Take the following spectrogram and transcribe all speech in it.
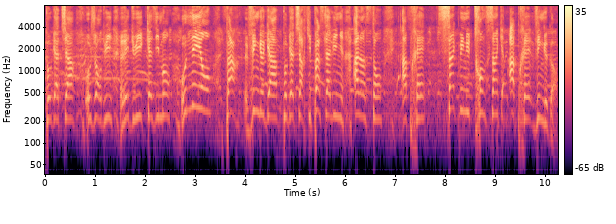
Pogacar aujourd'hui réduit quasiment au néant par Vingegaard. Pogacar qui passe la ligne à l'instant après 5 minutes 35 après Vingegaard.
